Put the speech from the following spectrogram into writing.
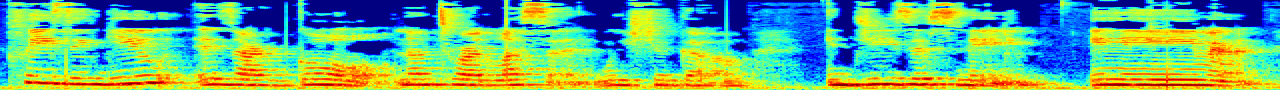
Pleasing you is our goal, not to our lesson we should go. In Jesus' name, amen.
